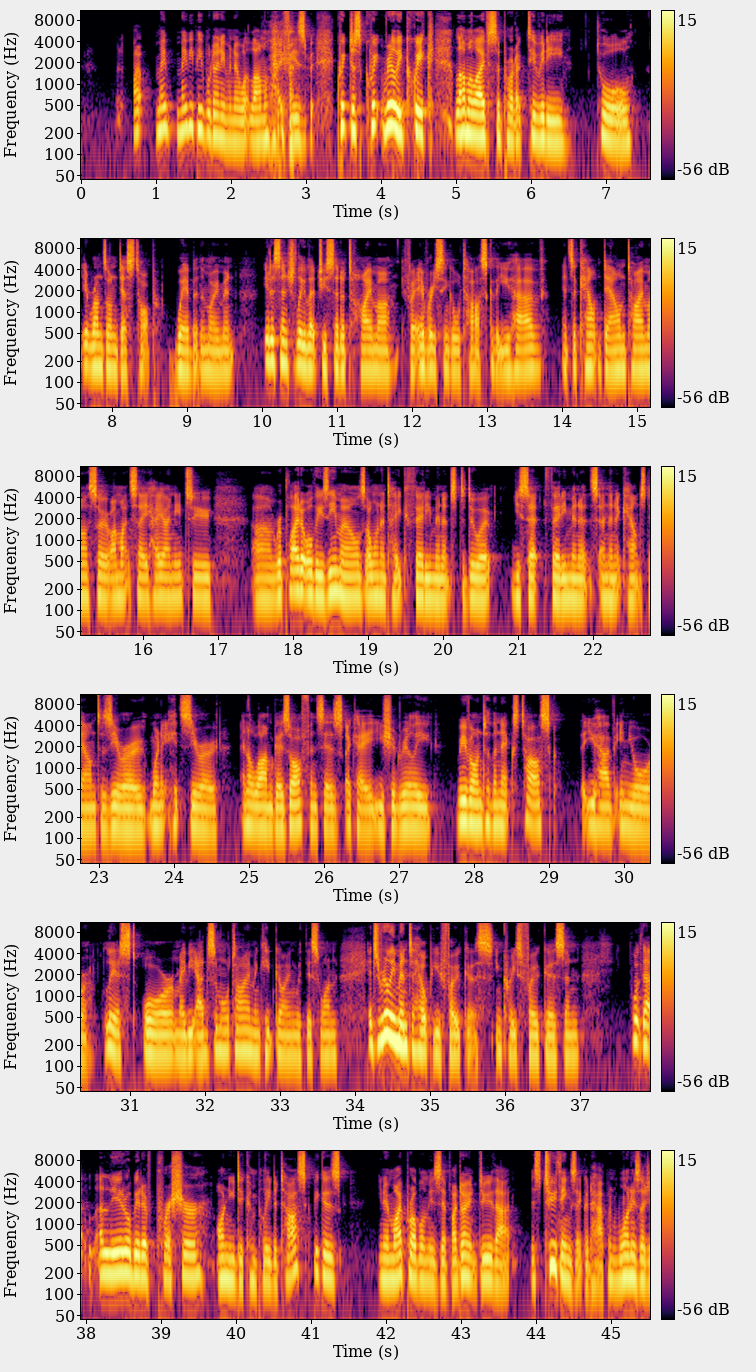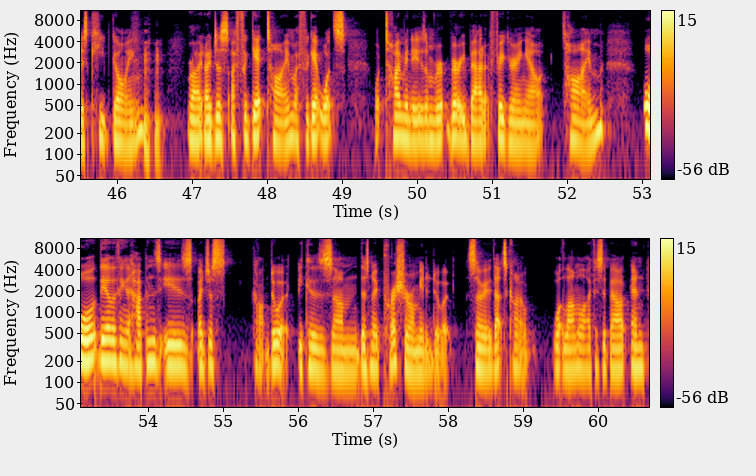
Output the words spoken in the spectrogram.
I, maybe, maybe people don't even know what Llama Life is, but quick, just quick, really quick. Llama Life's a productivity tool. It runs on desktop web at the moment. It essentially lets you set a timer for every single task that you have. It's a countdown timer. So I might say, hey, I need to um, reply to all these emails. I want to take 30 minutes to do it. You set 30 minutes and then it counts down to zero. When it hits zero, an alarm goes off and says, okay, you should really move on to the next task that you have in your list, or maybe add some more time and keep going with this one. It's really meant to help you focus, increase focus, and put that a little bit of pressure on you to complete a task because you know my problem is if i don't do that there's two things that could happen one is i just keep going right i just i forget time i forget what's what time it is i'm ver- very bad at figuring out time. Or the other thing that happens is i just can't do it because um, there's no pressure on me to do it. So that's kind of what llama life is about. And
